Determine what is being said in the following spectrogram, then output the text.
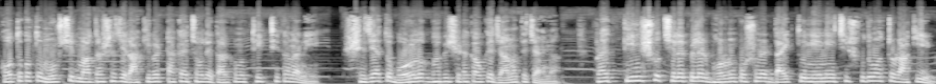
কত কত মসজিদ মাদ্রাসা যে রাকিবের টাকায় চলে তার কোনো ঠিক ঠিকানা নেই। সে যে এত বড়লোক ভাবে সেটা কাউকে জানাতে চায় না। প্রায় তিনশো ছেলেপেলের ভরণ পোষণের দায়িত্ব নিয়ে নিয়েছে শুধুমাত্র রাকিব।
